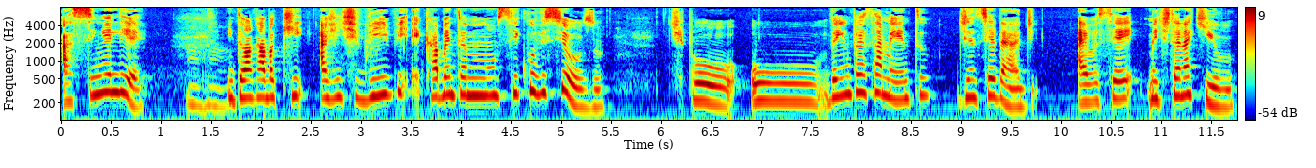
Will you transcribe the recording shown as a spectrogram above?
assim ele é. Então acaba que a gente vive, acaba entrando num ciclo vicioso. Tipo, o vem um pensamento de ansiedade. Aí você medita naquilo.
